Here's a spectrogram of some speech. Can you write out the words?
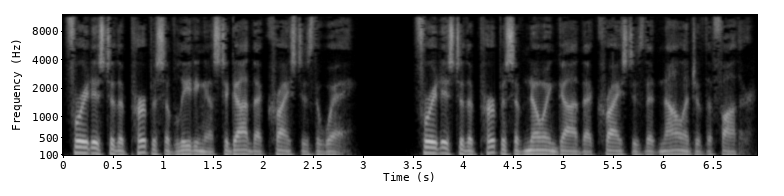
For it is to the purpose of leading us to God that Christ is the way. For it is to the purpose of knowing God that Christ is that knowledge of the Father.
